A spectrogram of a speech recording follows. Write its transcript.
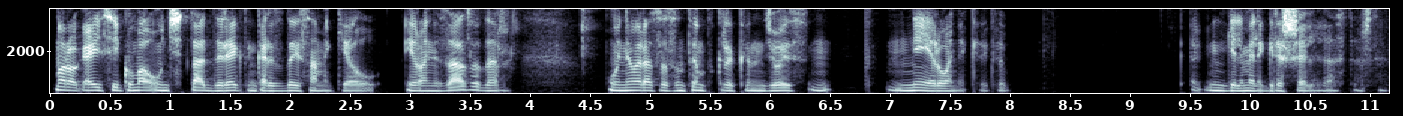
Mă rog, aici e cumva un citat direct în care îți dai seama că el ironizează, dar uneori asta se întâmplă, cred că în Joyce, neironic, adică în ghilimele greșelile astea, știi?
